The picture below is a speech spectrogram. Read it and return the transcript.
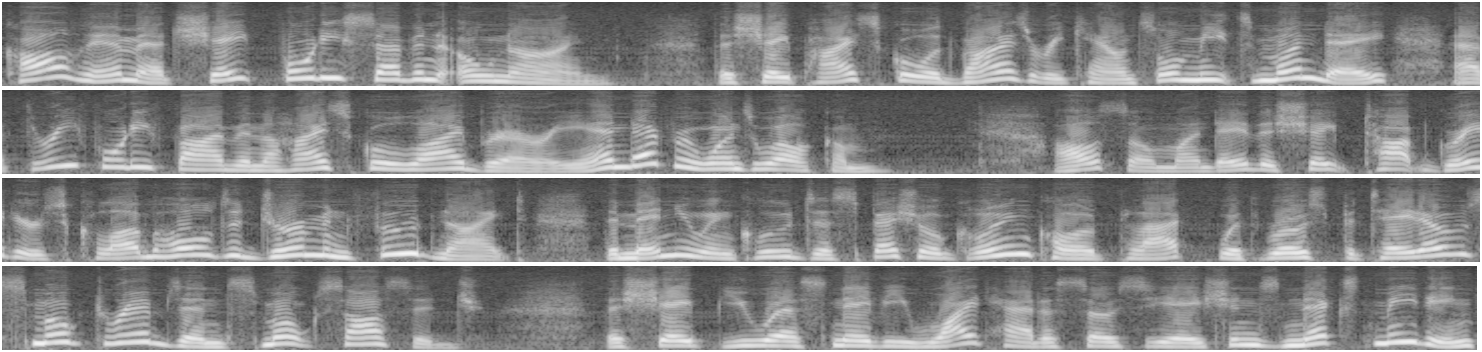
Call him at Shape 4709. The Shape High School Advisory Council meets Monday at 3:45 in the high school library, and everyone's welcome. Also Monday, the Shape Top Graders Club holds a German food night. The menu includes a special Grünkohlplatte with roast potatoes, smoked ribs, and smoked sausage. The Shape U.S. Navy White Hat Association's next meeting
